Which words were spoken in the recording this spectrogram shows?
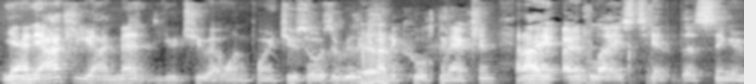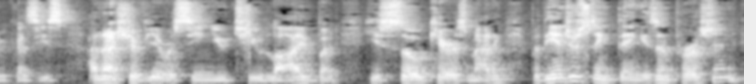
yeah, and actually, I met U2 at one point too, so it was a really yeah. kind of cool connection. And I idolized him, the singer because he's. I'm not sure if you ever seen U2 live, but he's so charismatic. But the interesting thing is, in person,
